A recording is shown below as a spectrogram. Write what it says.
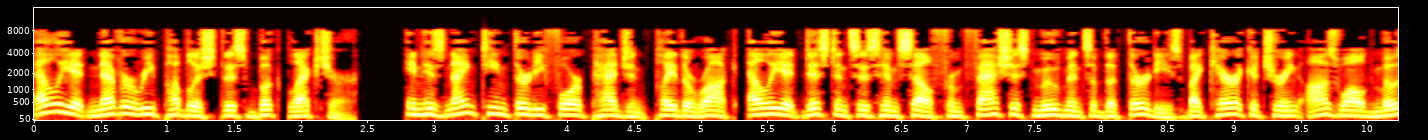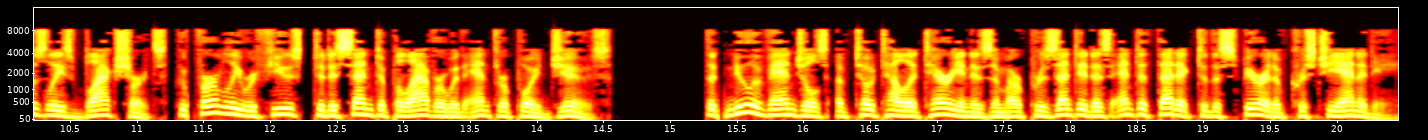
Eliot never republished this book, lecture. In his 1934 pageant play The Rock, Eliot distances himself from fascist movements of the 30s by caricaturing Oswald Mosley's blackshirts, who firmly refused, to descend to palaver with anthropoid Jews. The new evangels of totalitarianism are presented as antithetic to the spirit of Christianity.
